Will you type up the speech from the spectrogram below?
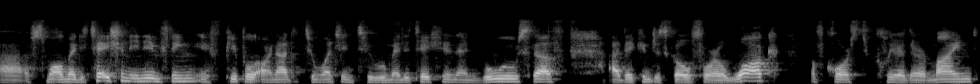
a small meditation in evening. If people are not too much into meditation and woo woo stuff, uh, they can just go for a walk of course, to clear their mind.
